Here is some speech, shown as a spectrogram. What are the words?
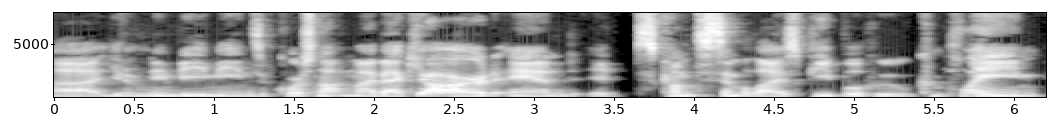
Uh, you know, NIMBY means, of course, not in my backyard, and it's come to symbolize people who complain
